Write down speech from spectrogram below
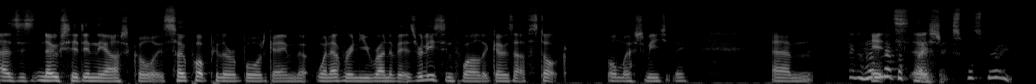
as is noted in the article, it's so popular a board game that whenever a new run of it is released into the world, it goes out of stock almost immediately. Um, Hang on, I've never It's, played this. What's Root?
